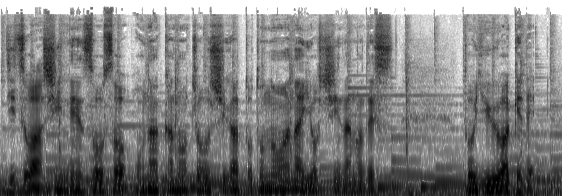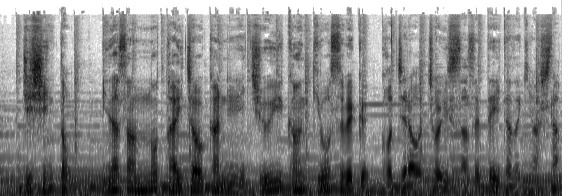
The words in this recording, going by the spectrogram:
実は新年早々お腹の調子が整わないヨッシーなのです。というわけで自身と皆さんの体調管理に注意喚起をすべくこちらをチョイスさせていただきました。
